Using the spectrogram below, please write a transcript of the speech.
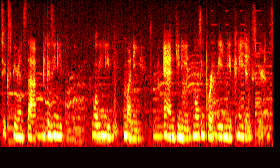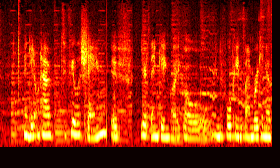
to experience that because you need, well, you need money and you need, most importantly, you need Canadian experience. And you don't have to feel ashamed if you're thinking like, oh, in the Philippines, I'm working as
